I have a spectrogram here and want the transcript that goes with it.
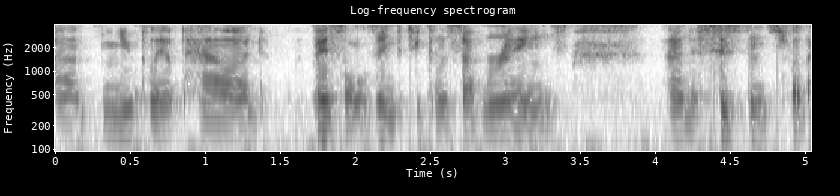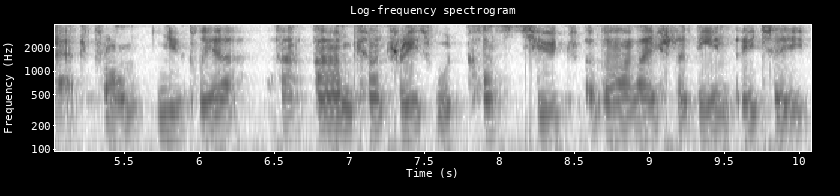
uh, nuclear-powered vessels, in particular submarines, and assistance for that from nuclear uh, armed countries would constitute a violation of the NPT.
